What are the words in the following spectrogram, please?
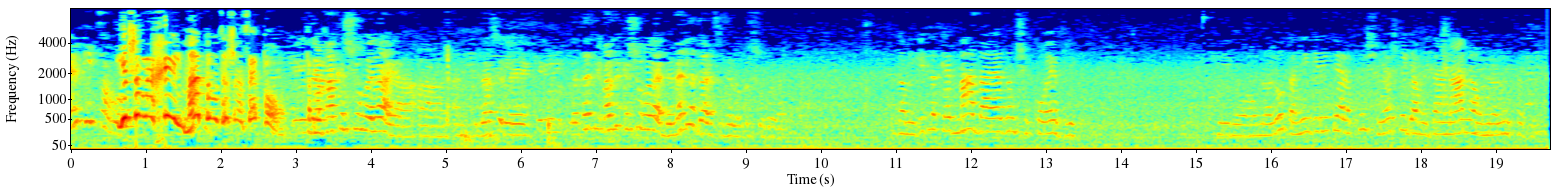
אין פתרון. אי אפשר להכיל, מה אתה רוצה שנעשה פה? כאילו זה מה קשור אליי, הנקודה של אה, כאילו לתת לי מה זה קשור אליי, באמת לדעת שזה לא קשור אליי. גם להגיד לכאב, מה הבעיה גם שכואב לי? כאילו, האומללות, אני גיליתי על עצמי שיש לי גם איזה הנאה מהאומללות הזאת.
